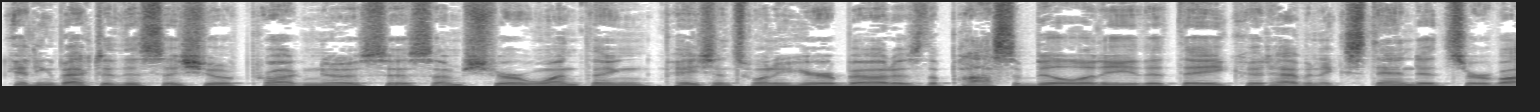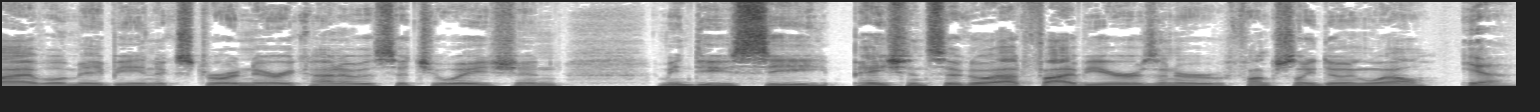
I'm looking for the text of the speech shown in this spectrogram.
getting back to this issue of prognosis, I'm sure one thing patients want to hear about is the possibility that they could have an extended survival, maybe an extraordinary kind of a situation I mean, do you see patients who go out five years and are functionally doing well? Yeah,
